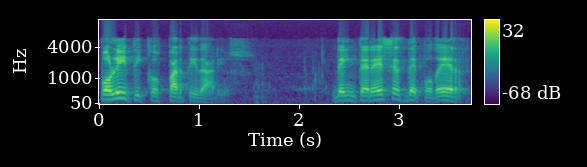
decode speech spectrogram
políticos partidarios, de intereses de poder.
